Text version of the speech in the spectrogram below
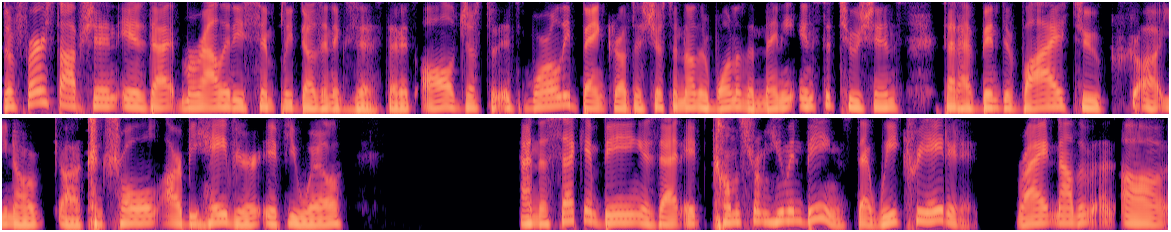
The first option is that morality simply doesn't exist, that it's all just, it's morally bankrupt. It's just another one of the many institutions that have been devised to, uh, you know, uh, control our behavior, if you will. And the second being is that it comes from human beings, that we created it, right? Now, the, uh,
